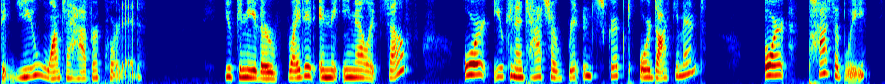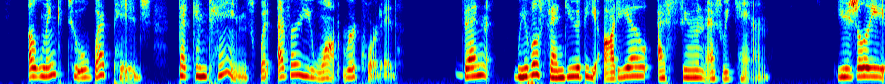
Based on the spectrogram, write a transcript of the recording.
that you want to have recorded. You can either write it in the email itself or you can attach a written script or document or possibly a link to a web page that contains whatever you want recorded. Then we will send you the audio as soon as we can, usually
